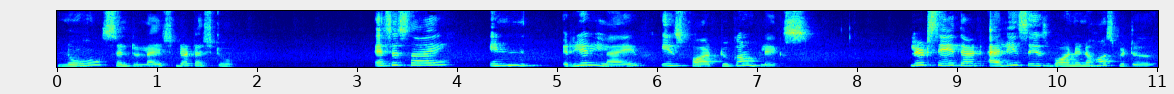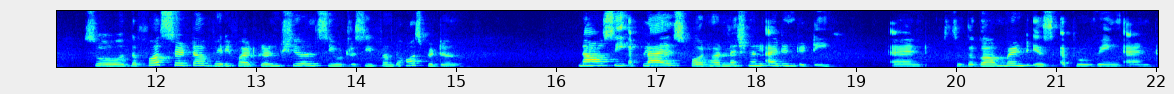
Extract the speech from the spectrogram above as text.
no centralized data store. SSI in real life is far too complex. Let's say that Alice is born in a hospital. So the first set of verified credentials you would receive from the hospital. Now she applies for her national identity and so the government is approving and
